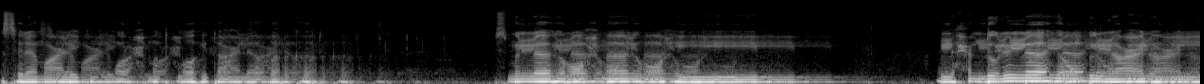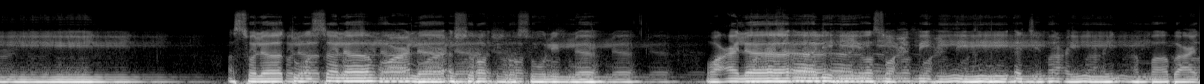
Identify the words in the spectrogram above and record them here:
السلام عليكم ورحمة الله تعالى وبركاته. بسم الله الرحمن الرحيم. الحمد لله رب العالمين. الصلاة والسلام على أشرف رسول الله وعلى آله وصحبه أجمعين. أما بعد.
